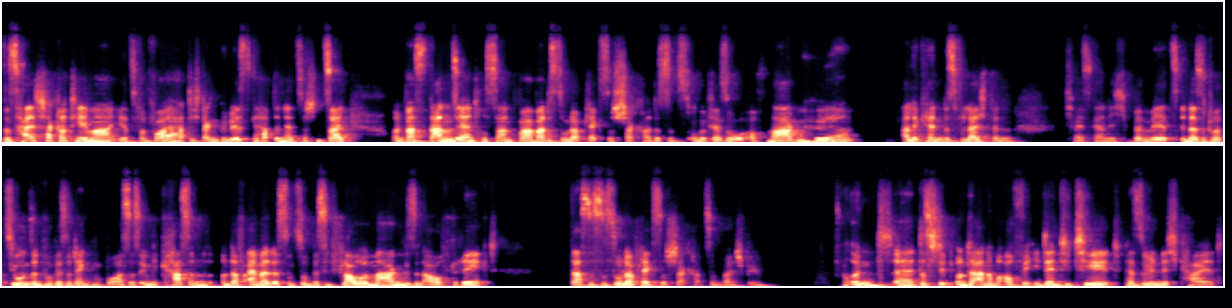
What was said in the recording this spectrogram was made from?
das Halschakra-Thema, jetzt von vorher, hatte ich dann gelöst gehabt in der Zwischenzeit. Und was dann sehr interessant war, war das Solarplexus-Chakra. Das sitzt ungefähr so auf Magenhöhe. Alle kennen das vielleicht, wenn ich weiß gar nicht, wenn wir jetzt in der Situation sind, wo wir so denken, boah, ist das irgendwie krass und, und auf einmal ist uns so ein bisschen flau im Magen, wir sind aufgeregt. Das ist das Solarplexus-Chakra zum Beispiel. Und äh, das steht unter anderem auch für Identität, Persönlichkeit,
